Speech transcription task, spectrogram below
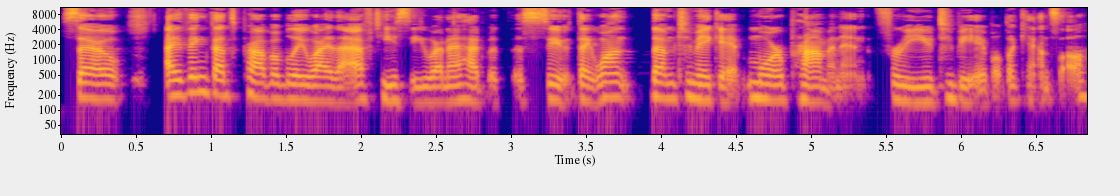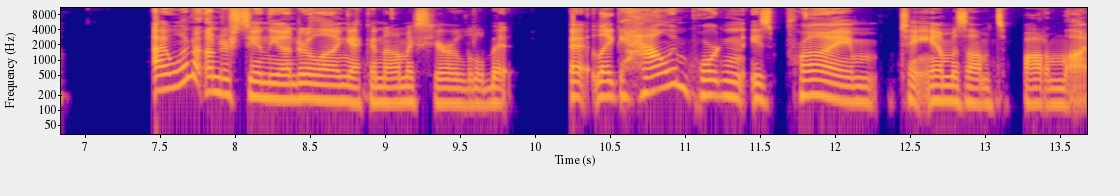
So I think that's probably why the FTC went ahead with this suit. They want them to make it more prominent for you to be able to cancel. I want to understand the underlying economics here a little bit. Uh, like, how important is Prime to Amazon's bottom line?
